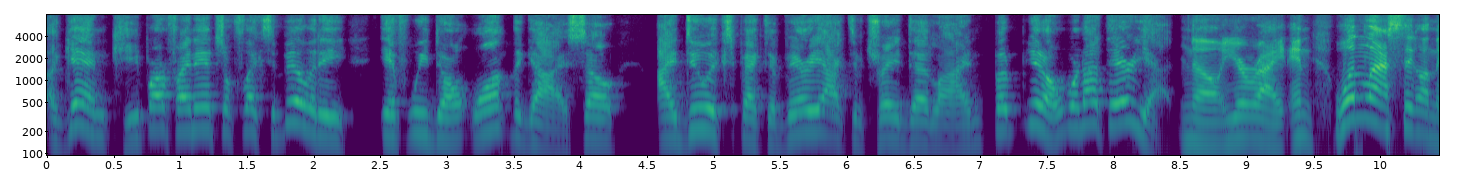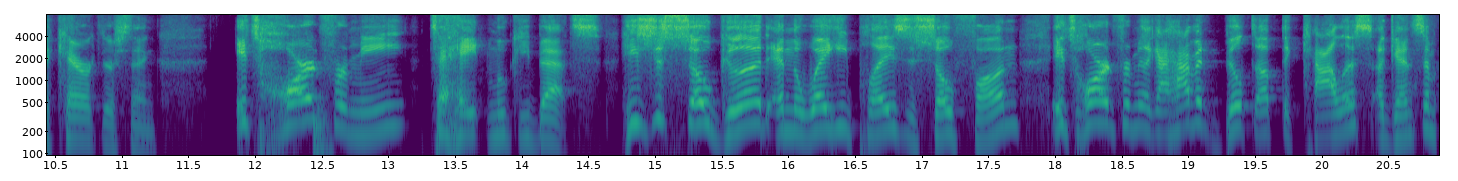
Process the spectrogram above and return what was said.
again, keep our financial flexibility if we don't want the guy. So I do expect a very active trade deadline, but you know, we're not there yet. No, you're right. And one last thing on the characters thing. It's hard for me to hate Mookie Betts. He's just so good and the way he plays is so fun. It's hard for me. Like, I haven't built up the callous against him.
